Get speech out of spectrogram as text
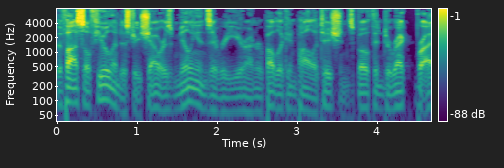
The fossil fuel industry showers millions every year on Republican politicians, both in direct uh,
